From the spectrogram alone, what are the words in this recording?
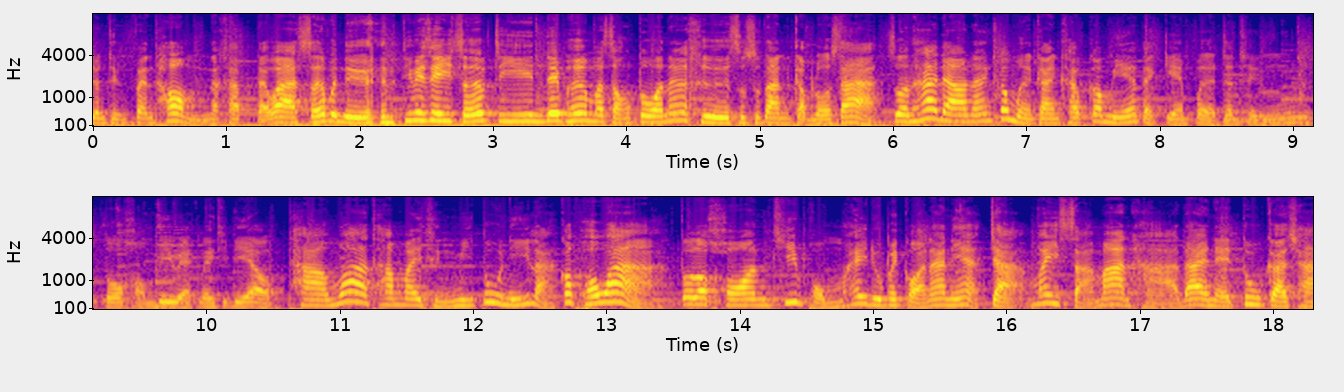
จนถึงแฟนทอมนะครับ แต่ว่าเซิร์ฟอื่น ที่ไม่ใช่เซิร์ฟจีนได้เพิ่มมา 2 ตัวนั่นก็คือสุสุดันกับโรซาส่วน 5 ดาวนั้นก็เหมือนกันครับ ก็มีตั้งแต่เกมเปิดจนถึงตัวของ b w a c เลยทีเดียว ถามว่าทำไมถึงมีตู้นี้ล่ะ ก็เพราะว่าตัวละครที่ผมให้ดูไปก่อนหน้านี้จะไม่สามารถหาได้ในตู้กาชา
